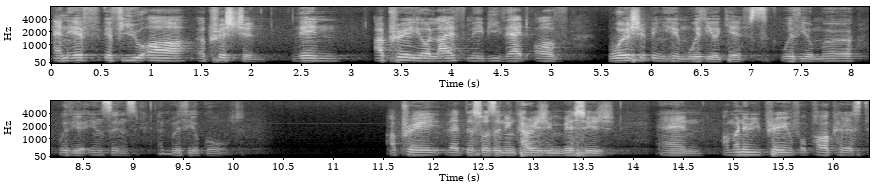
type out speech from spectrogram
And if, if you are a Christian, then I pray your life may be that of worshiping Him with your gifts, with your myrrh, with your incense, and with your gold. I pray that this was an encouraging message and I'm going to be praying for Parkhurst.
